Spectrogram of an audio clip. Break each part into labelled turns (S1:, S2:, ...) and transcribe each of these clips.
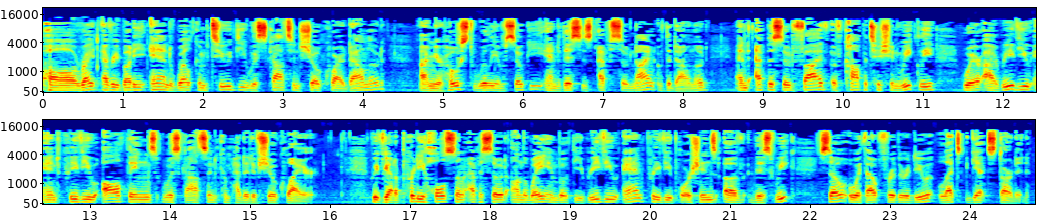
S1: All right, everybody, and welcome to the Wisconsin Show Choir Download. I'm your host, William Soki, and this is episode 9 of the download and episode 5 of Competition Weekly, where I review and preview all things Wisconsin competitive show choir. We've got a pretty wholesome episode on the way in both the review and preview portions of this week, so without further ado, let's get started.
